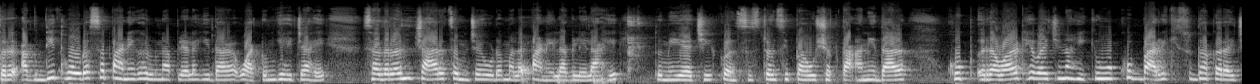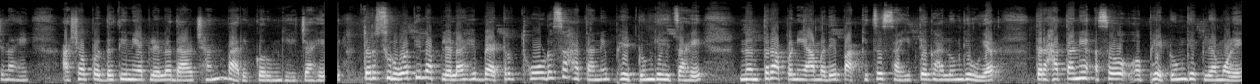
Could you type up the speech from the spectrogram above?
तर अगदी थोडंसं पाणी घालून आपल्याला ही डाळ वाटून घ्यायची आहे. साधारण चार चमचे एवढं मला पाणी लागलेलं आहे. तुम्ही याची कन्सिस्टन्सी पाहू शकता. आणि डाळ खूप रवाळ ठेवायची नाही किंवा खूप बारीकसुद्धा करायची नाही. अशा पद्धतीने आपल्याला डाळ छान बारीक करून घ्यायची आहे. तर सुरुवातीला आपल्याला हे बॅटर थोडंसं हाताने फेटून घ्यायचं आहे. नंतर आपण यामध्ये बाकीचं साहित्य घालून घेऊयात. तर हाताने असं फेटून घेतल्यामुळे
